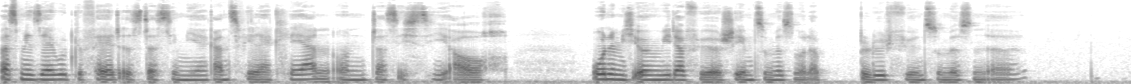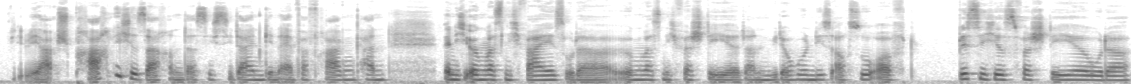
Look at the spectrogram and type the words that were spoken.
Was mir sehr gut gefällt, ist, dass sie mir ganz viel erklären und dass ich sie auch, ohne mich irgendwie dafür schämen zu müssen oder blöd fühlen zu müssen, äh, ja, sprachliche Sachen, dass ich sie dahingehend einfach fragen kann. Wenn ich irgendwas nicht weiß oder irgendwas nicht verstehe, dann wiederholen die es auch so oft, bis ich es verstehe oder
